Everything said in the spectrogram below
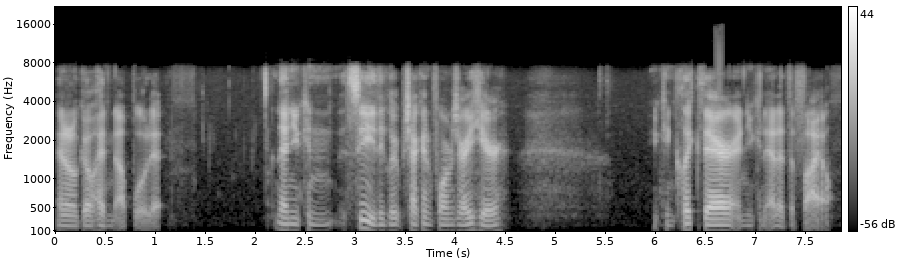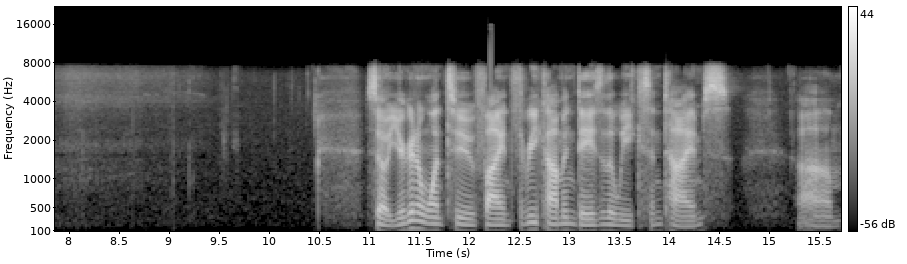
and it'll go ahead and upload it. Then you can see the group check-in forms right here. You can click there and you can edit the file. So you're going to want to find three common days of the weeks and times, um,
